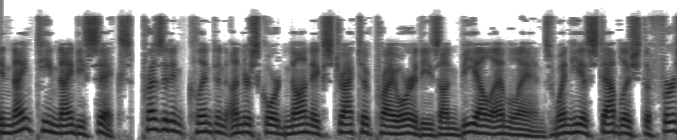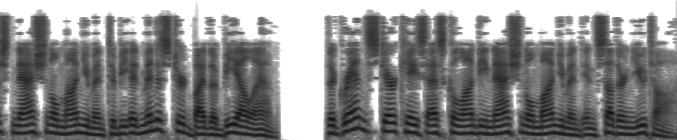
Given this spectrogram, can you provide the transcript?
In 1996, President Clinton underscored non-extractive priorities on BLM lands when he established the first national monument to be administered by the BLM—the Grand Staircase Escalante National Monument in southern Utah.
